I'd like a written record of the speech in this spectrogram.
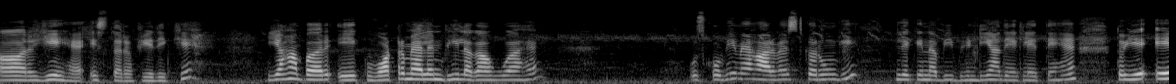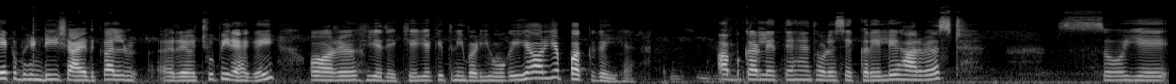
और ये है इस तरफ़, ये देखिए। यहाँ पर एक वाटरमेलन भी लगा हुआ है। उसको भी मैं हार्वेस्ट करूँगी। लेकिन अभी भिंडियाँ देख लेते हैं। तो ये एक भिंडी शायद कल छुपी रह गई। और ये देखिए, ये कितनी बड़ी हो गई है और ये पक गई है। अब कर लेते हैं थोड़े से करेले हार्वेस्ट। सो ये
